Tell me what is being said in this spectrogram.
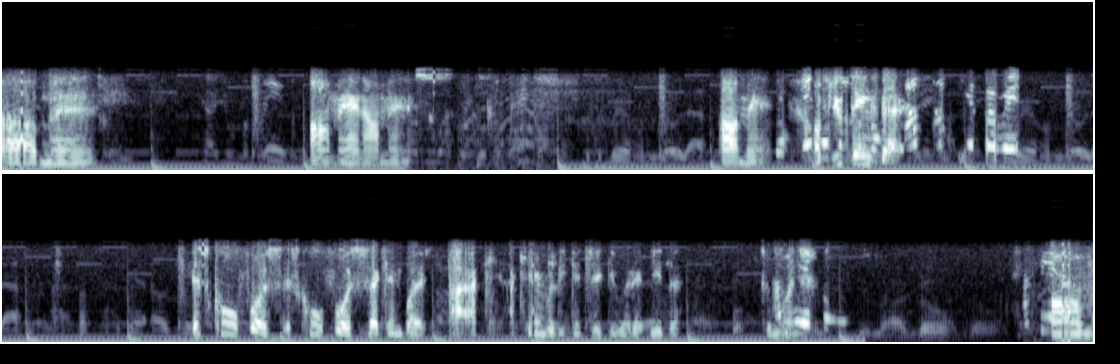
oh man, oh man, oh man, oh man. A few things that I'm, I'm here for it. it's cool for us. It's cool for a second, but I I can't, I can't really get jiggy with it either. Too much. here for it. I can't Um,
